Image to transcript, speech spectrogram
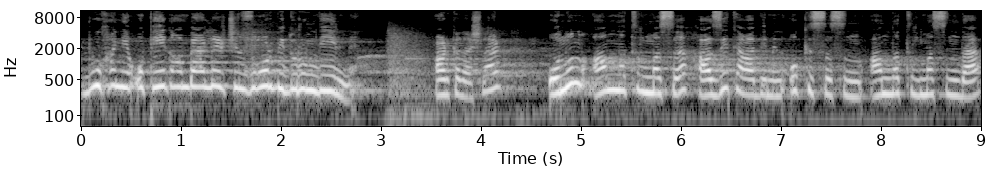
bu hani o peygamberler için zor bir durum değil mi? Arkadaşlar onun anlatılması, Hazreti Adem'in o kıssasının anlatılmasında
